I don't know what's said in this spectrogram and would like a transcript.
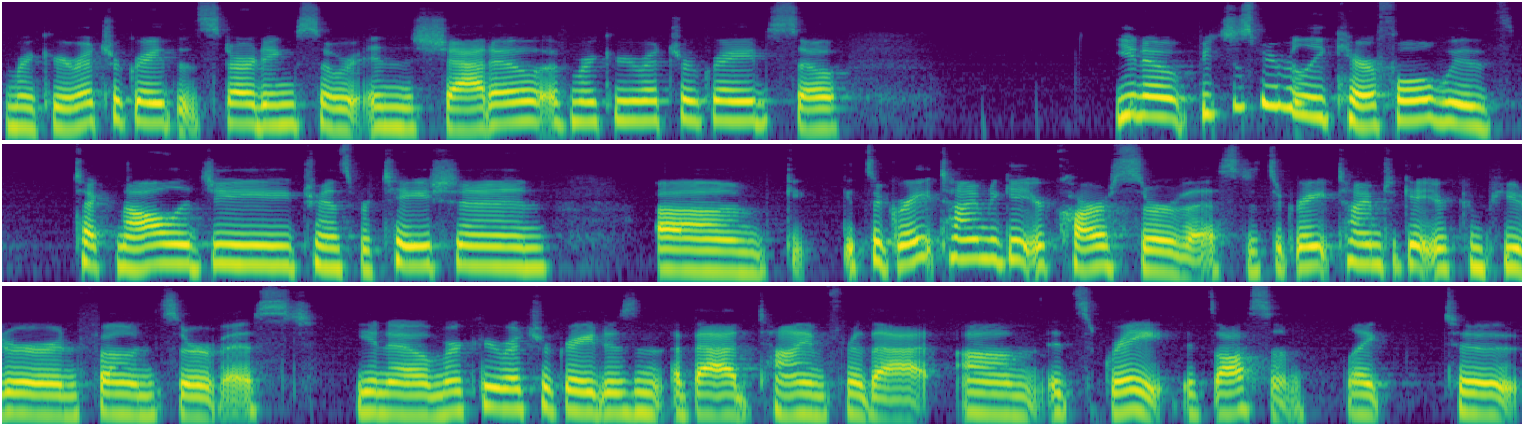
Mercury retrograde that's starting. So we're in the shadow of Mercury retrograde. So, you know, be, just be really careful with technology, transportation. Um, it's a great time to get your car serviced. It's a great time to get your computer and phone serviced. You know, Mercury retrograde isn't a bad time for that. Um, it's great. It's awesome. Like to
